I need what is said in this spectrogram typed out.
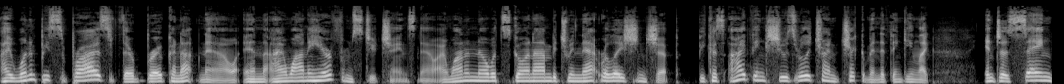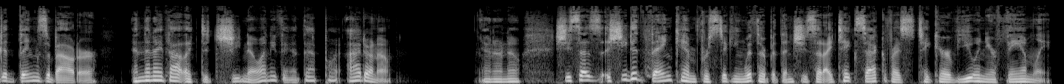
I wouldn't be surprised if they're broken up now. And I want to hear from Stu Chains now. I want to know what's going on between that relationship because I think she was really trying to trick him into thinking like, into saying good things about her. And then I thought, like, did she know anything at that point? I don't know. I don't know. She says she did thank him for sticking with her, but then she said, I take sacrifice to take care of you and your family.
